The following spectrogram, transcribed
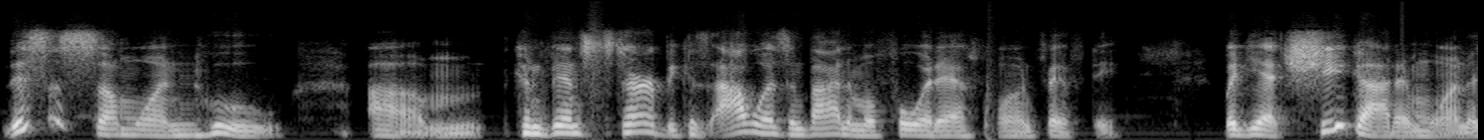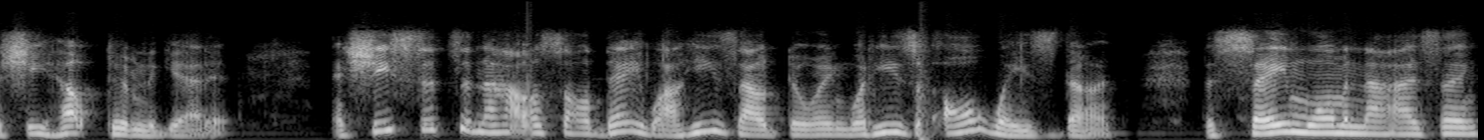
this is someone who um, convinced her because i wasn't buying him a ford f-150 but yet she got him one and she helped him to get it and she sits in the house all day while he's out doing what he's always done the same womanizing.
